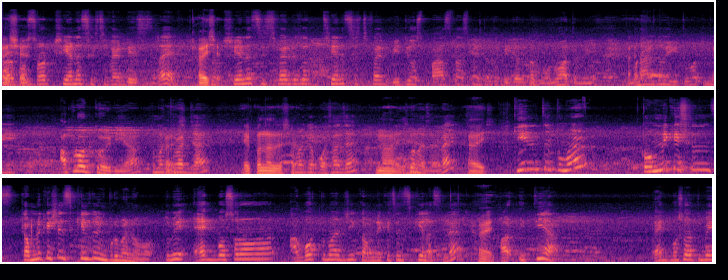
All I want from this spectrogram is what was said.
আৰু ছাৰ। বছৰত three hundred sixty five days আছে ৰাইট হয়, sir. Three hundred sixty five ডেজত three hundred sixty five videos পাঁচ পাঁচ মিনিটৰ ভিডিঅ' এটা বনোৱা তুমি বনাই তুমি ইউটিউবত তুমি আপলোড কৰি দিয়া তোমাৰ হয়। কিবা যায়? একো নাযায় ছাৰ তোমাৰ কিবা পইচা যায়? নহয় একো ছাৰ নাযায় ৰাইট হয় কিন্তু তোমাৰ কমিউনিকেশ্যন কমিউনিকেশ্যন স্কিলটো ইম্প্ৰুভমেণ্ট হ'ব। তুমি এক বছৰৰ আগত তোমাৰ যি কমিউনিকেশ্যন স্কিল আছিলে আৰু এতিয়া এক বছৰ তুমি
